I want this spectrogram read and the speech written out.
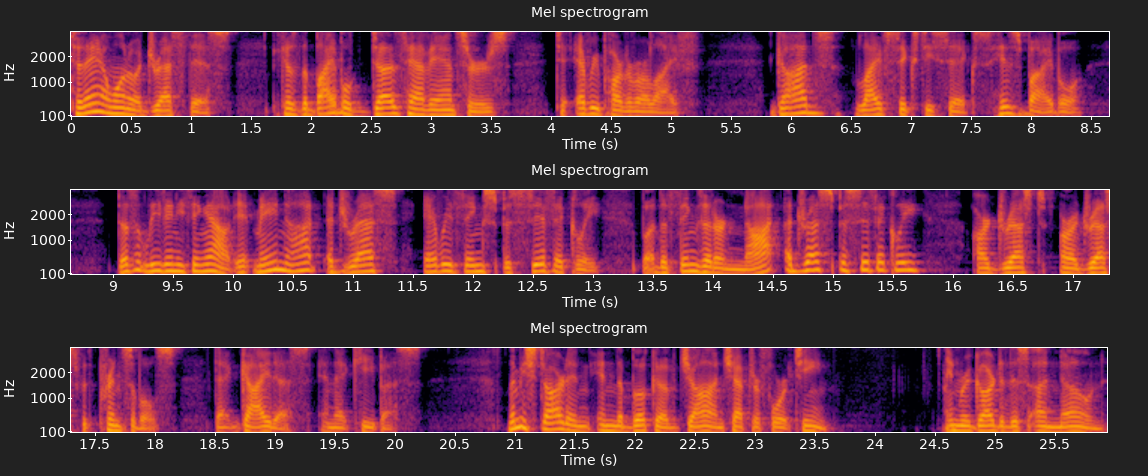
today I want to address this because the Bible does have answers to every part of our life. God's Life 66, His Bible, doesn't leave anything out. It may not address everything specifically, but the things that are not addressed specifically are addressed, are addressed with principles that guide us and that keep us. Let me start in, in the book of John, chapter 14, in regard to this unknown.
